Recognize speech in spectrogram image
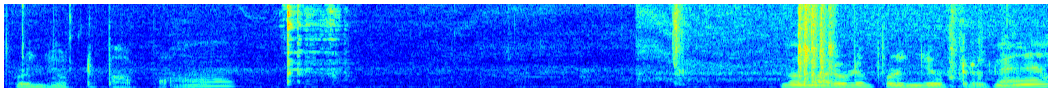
புளிஞ்சு விட்டு பார்ப்போம் இன்னும் மறுபடியும் புளிஞ்சு விட்ருக்கேன்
